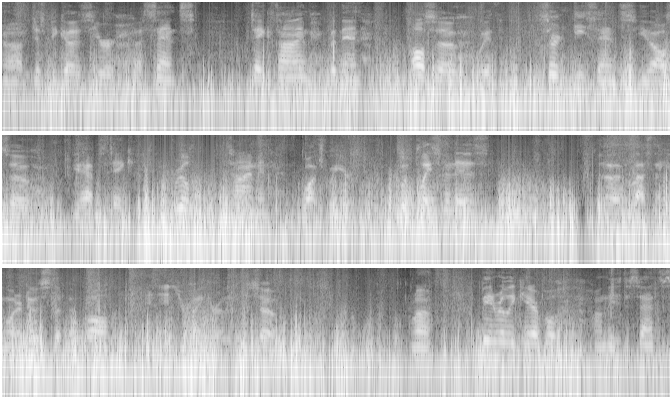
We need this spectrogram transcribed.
um, just because your ascents take time but then also with certain descents, you also you have to take real time and watch where your foot placement is. Uh, last thing you want to do is slip and fall and end your hike early. So, uh, being really careful on these descents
